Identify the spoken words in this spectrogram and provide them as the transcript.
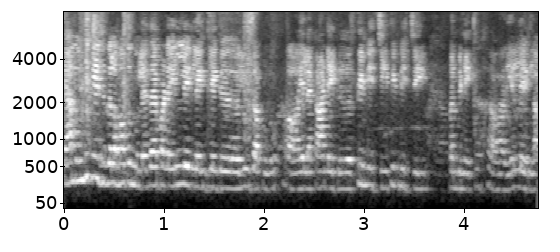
ನಾನು ಒಂದು ಕೆಜಿ ಮೊದಲು ಮುಲ್ಲ ಪಡ ಎಲ್ಲ ಇಲ್ಲ ಇಂಗ್ಲಿಗೆ ಯೂಸ್ ಹಾಕೋದು ಆ, ಎಲ್ಲ ಕಾಣಿಗೆ ತಿಂಡಿಚಿ ತಿಂಡಿಚಿ ಬಂದಿನಿಕ್ ಎಲ್ಲ ಇಲ್ಲ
